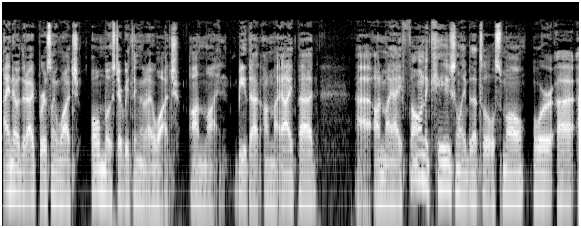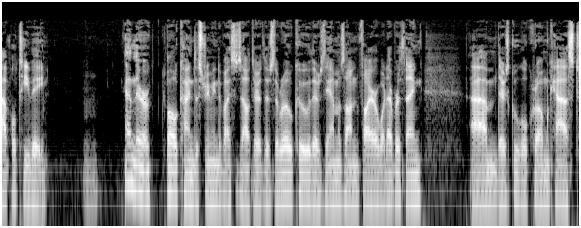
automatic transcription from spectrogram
I know that I personally watch almost everything that I watch online, be that on my iPad, uh, on my iPhone occasionally, but that's a little small, or uh, Apple TV. And there are all kinds of streaming devices out there. There's the Roku, there's the Amazon Fire, whatever thing. Um, there's Google Chromecast,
